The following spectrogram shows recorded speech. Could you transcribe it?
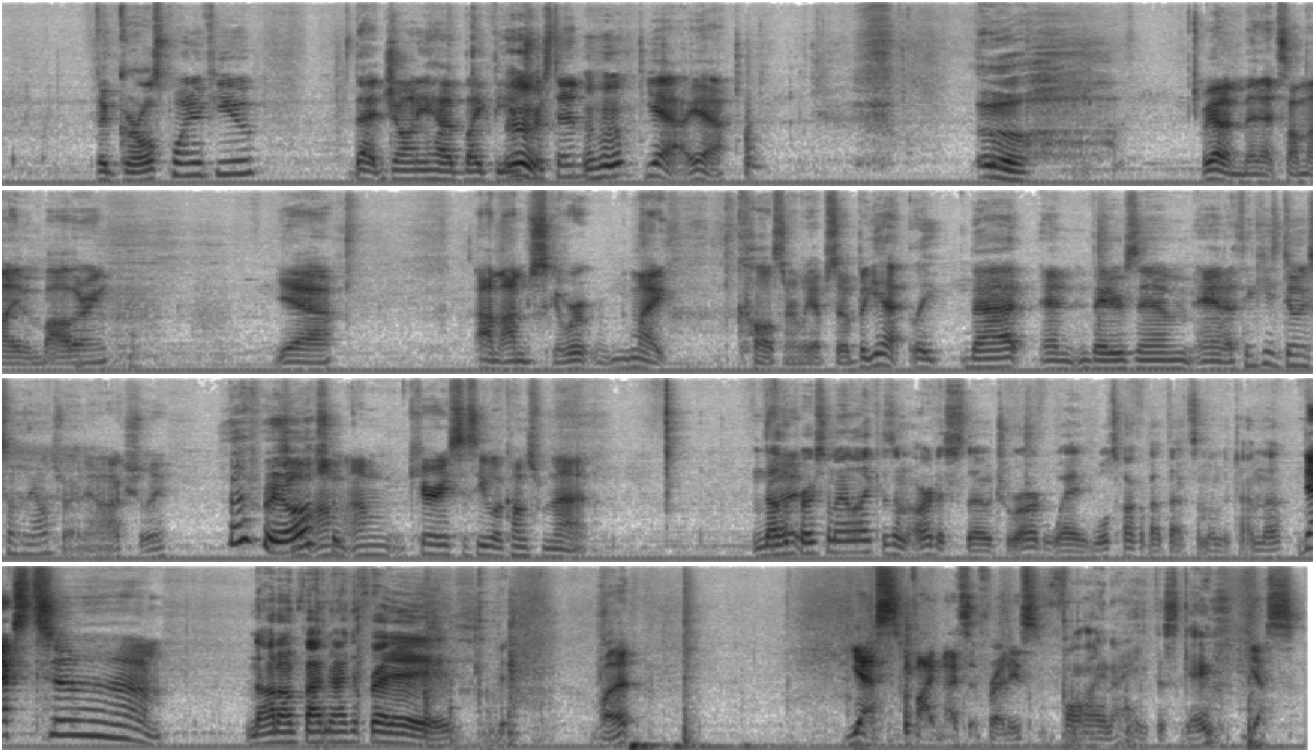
the girl's point of view that Johnny had like the Mm, interest in. mhm. Yeah, yeah. Ugh. We got a minute, so I'm not even bothering. Yeah. I'm, I'm just gonna. We're, we might call this an early episode, but yeah, like that and Invader Zim, and I think he's doing something else right now. Actually, That's pretty So awesome. I'm, I'm curious to see what comes from that. Another But- person I like is an artist though, Gerard Way. We'll talk about that some other time though. Next time. Not on Five Nights at Freddy's. What? Yes, Five Nights at Freddy's. Fine, I hate this game. Yes.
